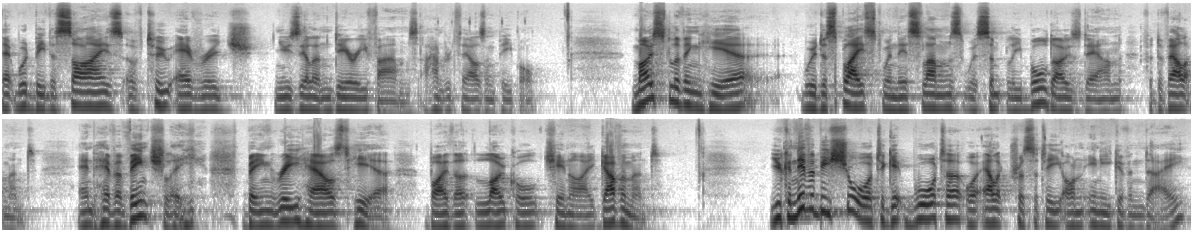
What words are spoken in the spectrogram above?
that would be the size of two average New Zealand dairy farms, 100,000 people. Most living here were displaced when their slums were simply bulldozed down for development and have eventually been rehoused here by the local Chennai government. You can never be sure to get water or electricity on any given day,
